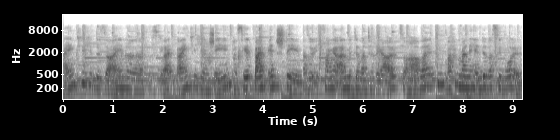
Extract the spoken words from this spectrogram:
eigentliche Design oder das eigentliche Entstehen passiert beim Entstehen. Also ich fange an mit dem Material zu arbeiten, machen meine Hände, was sie wollen.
